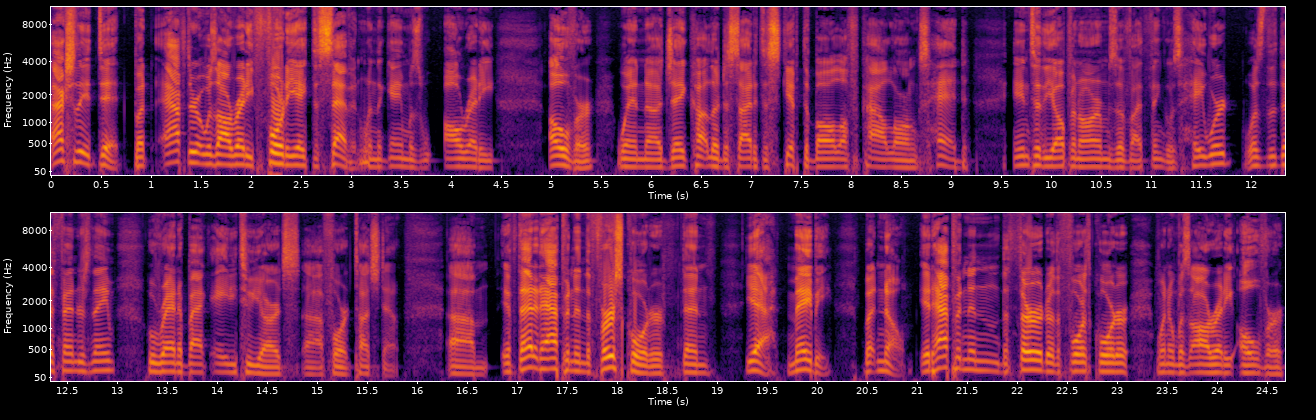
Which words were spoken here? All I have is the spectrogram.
Actually, it did, but after it was already forty-eight to seven, when the game was already over, when uh, Jay Cutler decided to skip the ball off of Kyle Long's head into the open arms of I think it was Hayward was the defender's name, who ran it back eighty-two yards uh, for a touchdown. Um, if that had happened in the first quarter, then yeah, maybe. But no, it happened in the third or the fourth quarter when it was already over,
